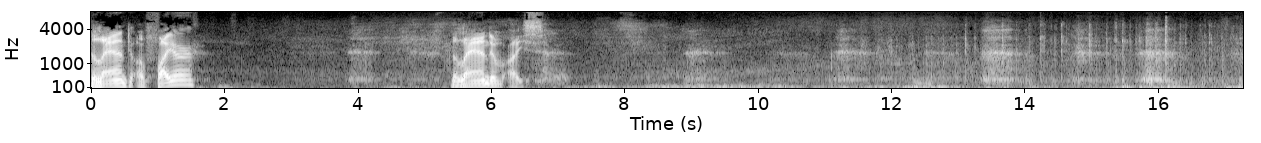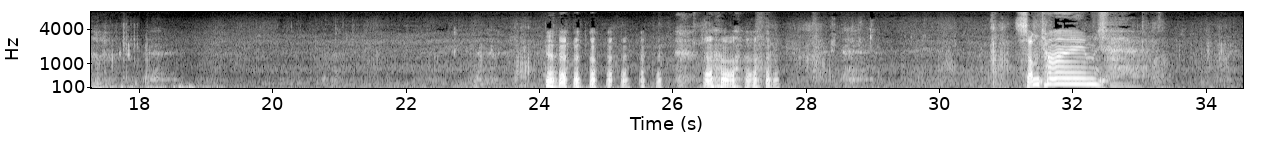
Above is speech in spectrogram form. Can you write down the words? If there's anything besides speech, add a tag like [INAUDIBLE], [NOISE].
The land of fire. The land of ice. [LAUGHS] Sometimes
